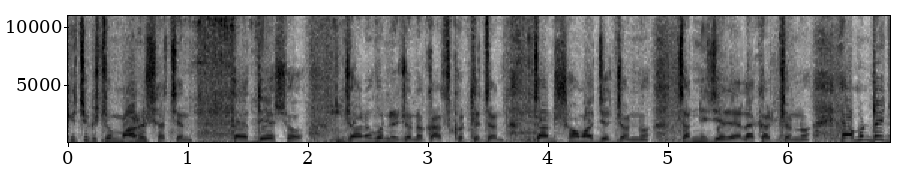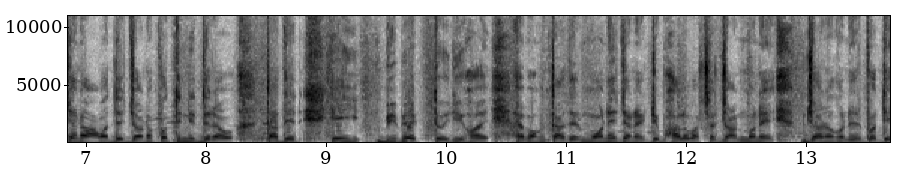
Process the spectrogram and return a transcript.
কিছু কিছু মানুষ আছেন, তারা দেশ ও জনগণের জন্য কাজ করতে চান চান সমাজের জন্য, চান নিজের এলাকার জন্য। এমনটাই যেন আমাদের জনপ্রতিনিধিরাও তাদের এই বিবেক তৈরি হয় এবং তাদের মনে যেন একটি ভালোবাসা জন্ম নেয় জনগণের প্রতি।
